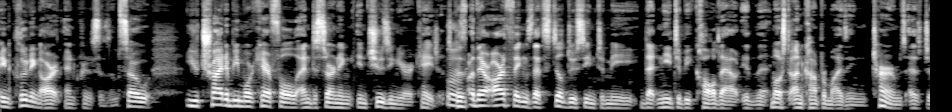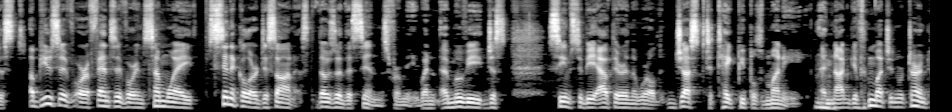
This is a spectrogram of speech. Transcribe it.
including art art and criticism. So you try to be more careful and discerning in choosing your occasions. Because mm. there are things that still do seem to me that need to be called out in the most uncompromising terms as just abusive or offensive or in some way cynical or dishonest. Those are the sins for me. When a movie just seems to be out there in the world just to take people's money mm-hmm. and not give them much in return,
